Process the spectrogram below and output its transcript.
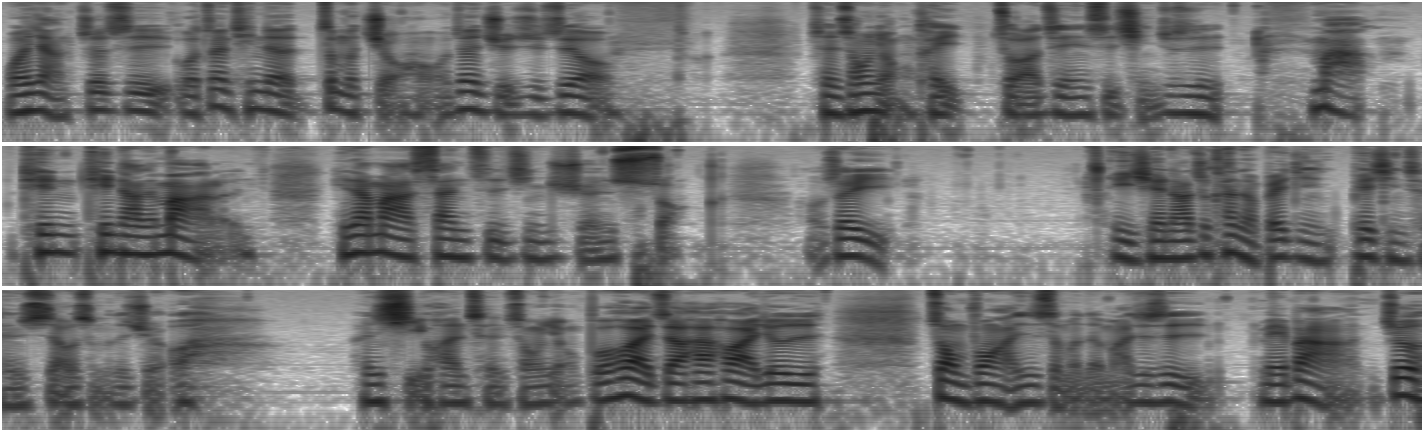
我跟你讲，就是我真的听了这么久哈，我真的觉得只有陈松勇可以做到这件事情，就是骂听听他在骂人，听他骂三字经就觉得很爽哦。所以以前呢、就看到背景背景城市啊什么的，觉得哇，很喜欢陈松勇。不过后来知道他后来就是中风还是什么的嘛，就是没办法，就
